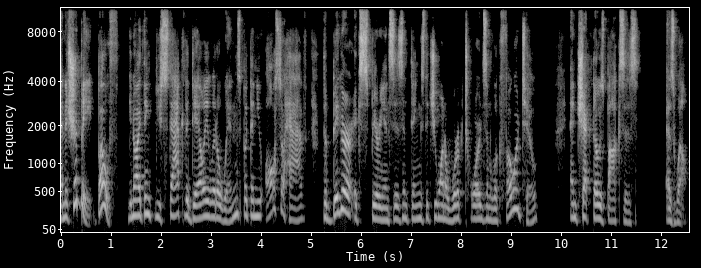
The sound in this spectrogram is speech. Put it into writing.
And it should be both you know, I think you stack the daily little wins, but then you also have the bigger experiences and things that you want to work towards and look forward to and check those boxes as well.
